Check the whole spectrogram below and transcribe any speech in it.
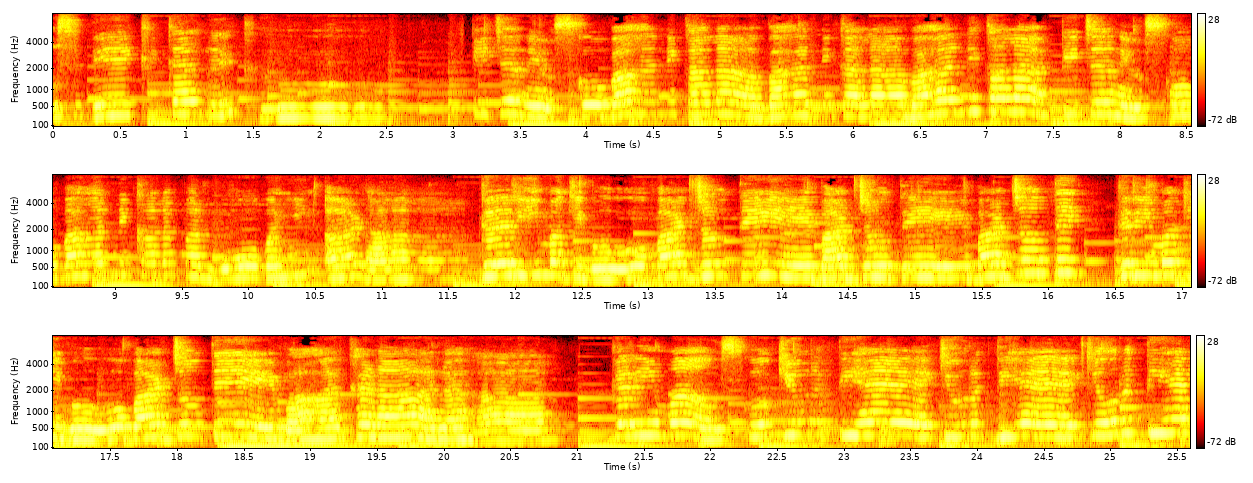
उसे देख कर टीचर ने उसको बाहर निकाला बाहर निकाला बाहर निकाला। टीचर ने उसको बाहर निकाला, पर वो वहीं अड़ा। गरिमा की वो बाट जोते बाट जोते बाट जोते। गरिमा की वो बाट जोते, बाहर खड़ा रहा। गरिमा उसको क्यों रखती है? क्यों रखती है? क्यों रखती है?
